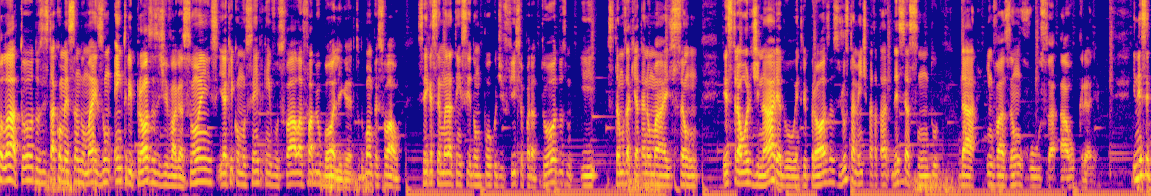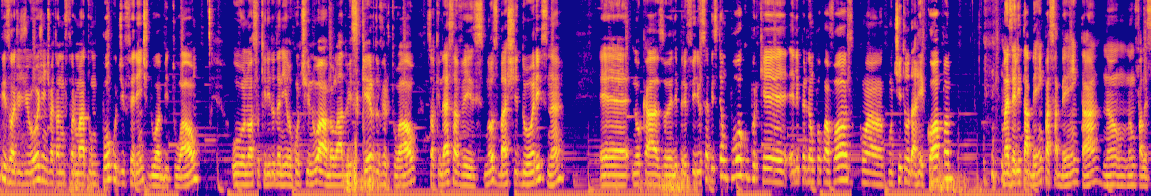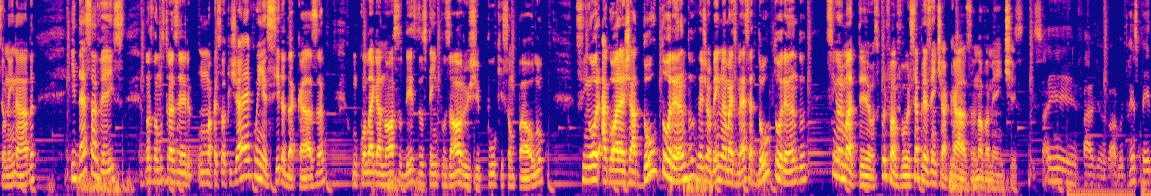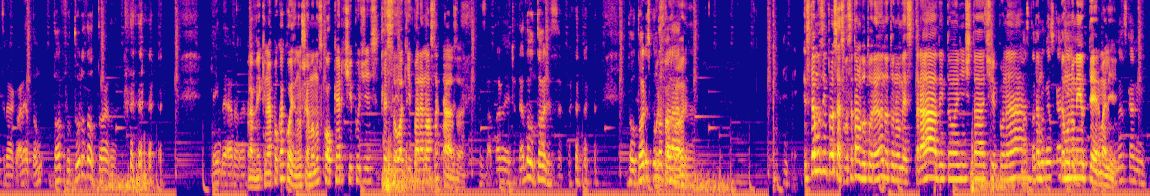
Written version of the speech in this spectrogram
Olá a todos, está começando mais um Entre Prosas e Divagações e aqui, como sempre, quem vos fala, Fábio Bolliger. Tudo bom, pessoal? Sei que a semana tem sido um pouco difícil para todos e estamos aqui até numa edição extraordinária do Entre Prosas, justamente para tratar desse assunto da invasão russa à Ucrânia. E nesse episódio de hoje a gente vai estar num formato um pouco diferente do habitual. O nosso querido Danilo continua ao meu lado esquerdo virtual, só que dessa vez nos bastidores, né? É, no caso, ele preferiu se abster um pouco porque ele perdeu um pouco a voz com, a, com o título da Recopa mas ele tá bem, passa bem, tá? Não, não faleceu nem nada. E dessa vez nós vamos trazer uma pessoa que já é conhecida da casa, um colega nosso desde os tempos áureos de PUC São Paulo. Senhor, agora já doutorando, veja bem, não é mais mestre, é doutorando. Senhor Matheus, por favor, se apresente à casa novamente. Isso aí, Fábio. Agora, muito respeito, né? Agora é doutor, futuro doutor, né? Quem dera, né? Pra ver que não é pouca coisa, não chamamos qualquer tipo de pessoa aqui para a nossa casa. Exatamente, até doutores. doutores com Por doutorado, favor. né? Estamos em processo. Você tá no doutorando, eu tô no mestrado, então a gente tá, tipo, né? Estamos no mesmo caminho. Estamos no meio termo ali. No mesmo caminho.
